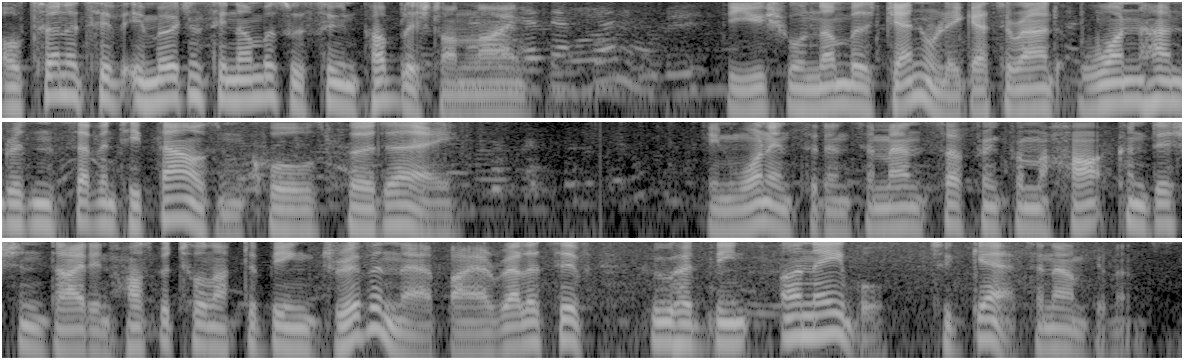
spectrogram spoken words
Alternative emergency numbers were soon published online. The usual numbers generally get around 170,000 calls per day. In one incident, a man suffering from a heart condition died in hospital after being driven there by a relative who had been unable to get an ambulance.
